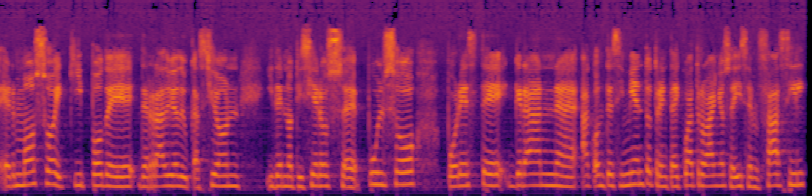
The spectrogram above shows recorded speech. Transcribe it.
hermoso equipo de, Radio Educación y de Noticieros eh, Pulso por este gran eh, acontecimiento. 34 años se dicen fácil,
